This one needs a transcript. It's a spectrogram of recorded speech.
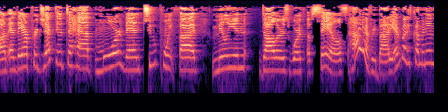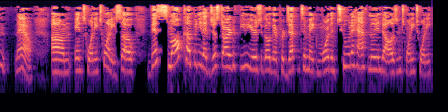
um, and they are projected to have more than two point five million dollars worth of sales. Hi, everybody. Everybody's coming in now um, in 2020. So this small company that just started a few years ago, they're projected to make more than two and a half million dollars in 2020.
